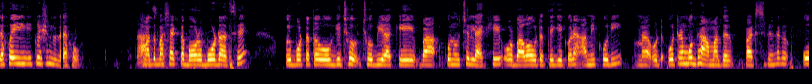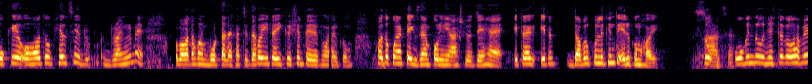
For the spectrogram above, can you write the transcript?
দেখো এই ইকুয়েশনটা দেখো আমাদের আচ্ছা। বাসায় একটা বড় বোর্ড আছে ওই বোর্ডটাতে ও গিয়ে ছ- ছবি আঁকে বা কোনো কিছু লেখে ওর বাবা ওটাতে গিয়ে করে আমি করি আমরা ওটা- ওটার মধ্যে আমাদের পার্টিসিপেন্ট থাকে ওকে ও হয়তো খেলছে ড্রয়িং রুমে ওর বাবা তখন বোর্ডটা দেখাচ্ছে দেখো এটা ইকুয়েশনটা এরকম এরকম হয়তো কোনো একটা এক্সাম্পল নিয়ে আসলো যে হ্যাঁ এটা এটা ডাবল করলে কিন্তু এরকম হয়। ও কিন্তু জিনিসটাকে ওভাবে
